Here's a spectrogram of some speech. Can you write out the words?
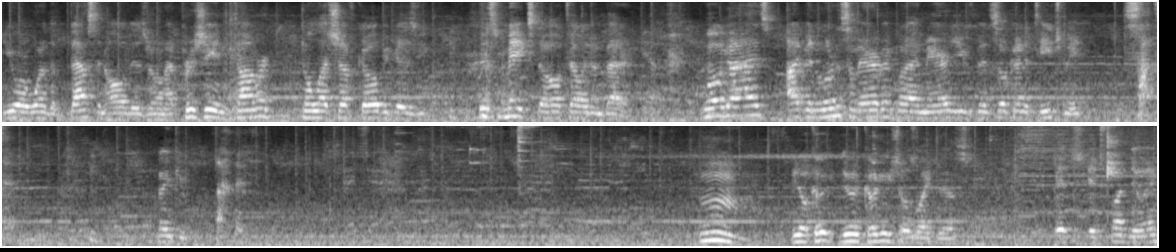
You are one of the best in all of Israel, and I appreciate it. Tomer, don't let Chef go because you, this makes the hotel even better. Well, guys, I've been learning some Arabic when I'm here. You've been so kind to teach me. Sateh. Thank you. Mmm. You know, cook, doing cooking shows like this, it's it's fun doing,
